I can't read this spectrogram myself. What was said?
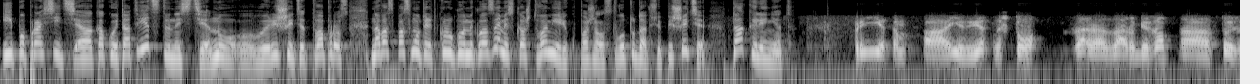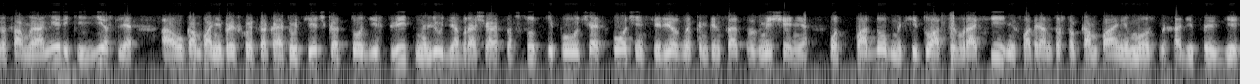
и попросить э, какой-то ответственности, ну, решить этот вопрос. На вас посмотрят круглыми глазами и скажут, в Америку, пожалуйста, вот туда все пишите. Так или нет? При этом э, известно, что за, за рубежом, а, в той же самой Америке, если а, у компании происходит какая-то утечка, то действительно люди обращаются в суд и получают очень серьезную компенсацию возмещения. Вот подобных ситуаций в России, несмотря на то, что компания может находиться здесь,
